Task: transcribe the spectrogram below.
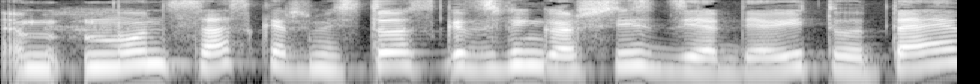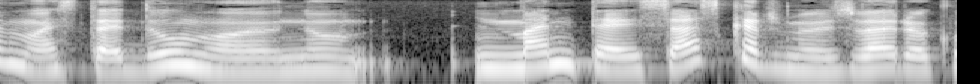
Man saskarsmes tos, kad es vienkārši izdzirdēju to tēmu, es tā domāju, nu, man te saskarsme visvairāk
